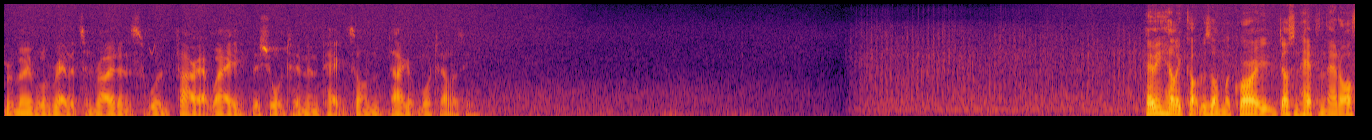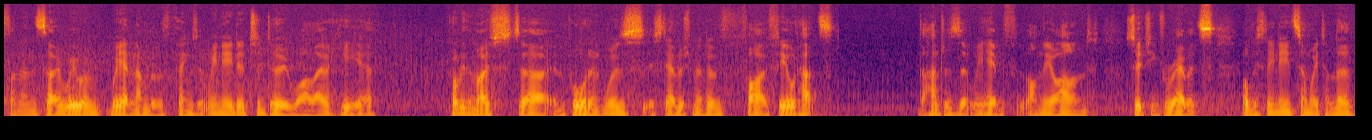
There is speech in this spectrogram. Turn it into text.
removal of rabbits and rodents would far outweigh the short-term impacts on target mortality. Having helicopters on Macquarie doesn't happen that often and so we, were, we had a number of things that we needed to do while they were here. Probably the most uh, important was establishment of five field huts. The hunters that we have on the island searching for rabbits obviously need somewhere to live.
